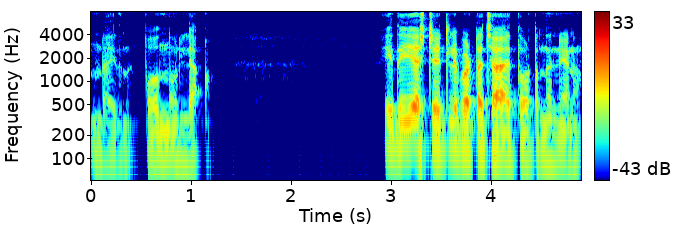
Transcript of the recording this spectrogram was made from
ഉണ്ടായിരുന്നു. ഇപ്പോൾ ഒന്നുമില്ല. ഇത് ഈ എസ്റ്റേറ്റിൽ പെട്ട ചായത്തോട്ടം തന്നെയാണ്.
